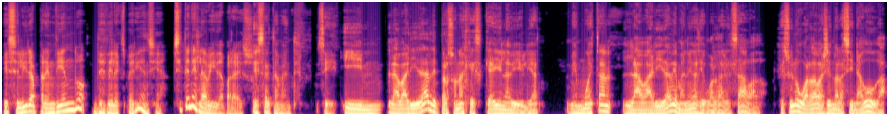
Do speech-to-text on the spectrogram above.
es el ir aprendiendo desde la experiencia. Si tenés la vida para eso. Exactamente. Sí. Y mm, la variedad de personajes que hay en la Biblia me muestran la variedad de maneras de guardar el sábado. Jesús lo guardaba yendo a la sinagoga.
